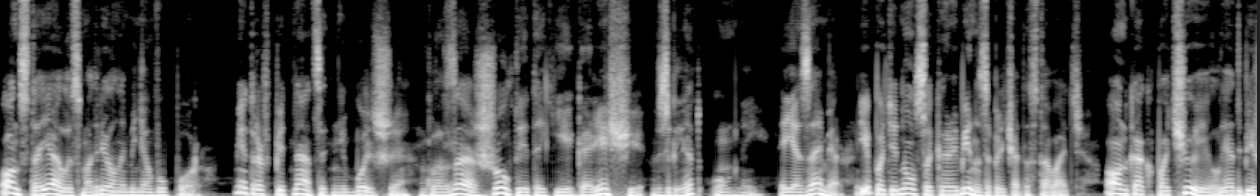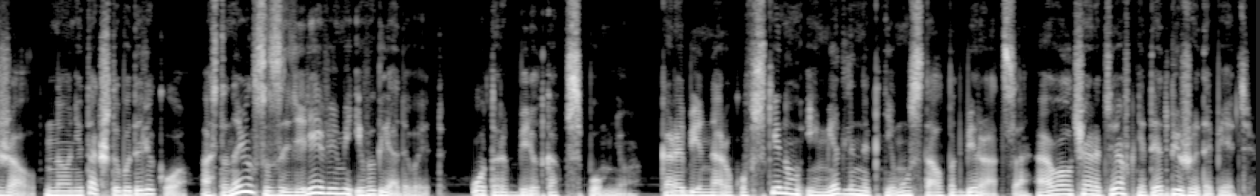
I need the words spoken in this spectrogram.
Он стоял и смотрел на меня в упор. Метров пятнадцать, не больше. Глаза желтые такие, горящие, взгляд умный. Я замер и потянулся карабин за плеча доставать. Он как почуял и отбежал, но не так, чтобы далеко. Остановился за деревьями и выглядывает. Оторопь берет, как вспомню. Карабин на руку вскинул и медленно к нему стал подбираться, а волчара тявкнет и отбежит опять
